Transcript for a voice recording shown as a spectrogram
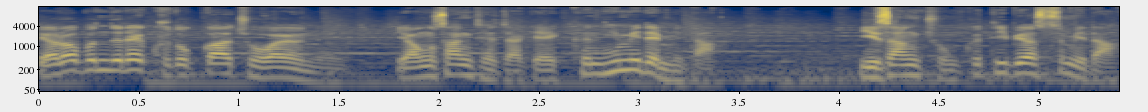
여러분들의 구독과 좋아요는 영상 제작에 큰 힘이 됩니다. 이상 종크TV였습니다.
